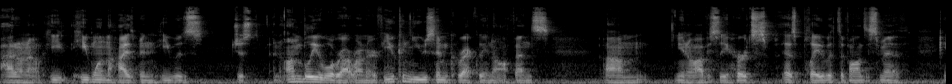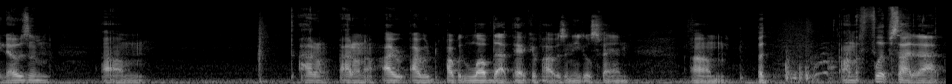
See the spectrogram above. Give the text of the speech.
I don't know. He he won the Heisman. He was just an unbelievable route runner. If you can use him correctly in offense, um, you know, obviously Hurts has played with Devonta Smith. He knows him. Um, I don't I don't know. I I would I would love that pick if I was an Eagles fan. Um, but on the flip side of that,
